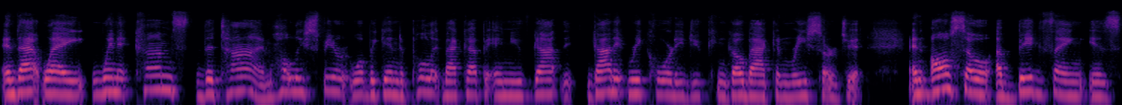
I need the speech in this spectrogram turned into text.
And that way, when it comes the time, Holy Spirit will begin to pull it back up and you've got, got it recorded. You can go back and research it. And also, a big thing is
